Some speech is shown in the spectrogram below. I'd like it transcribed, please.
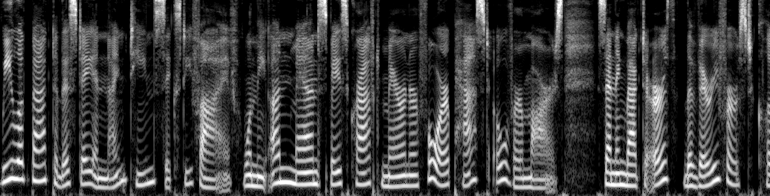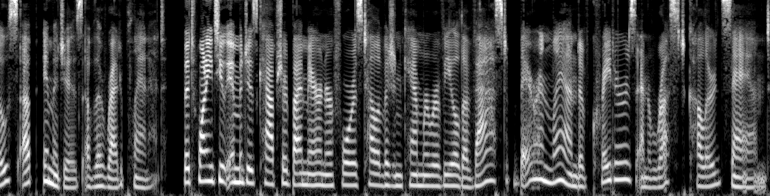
we look back to this day in 1965 when the unmanned spacecraft Mariner 4 passed over Mars, sending back to Earth the very first close up images of the red planet. The 22 images captured by Mariner 4's television camera revealed a vast, barren land of craters and rust colored sand.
